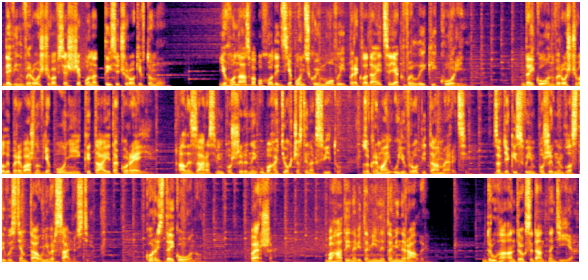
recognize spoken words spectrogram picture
де він вирощувався ще понад тисячу років тому. Його назва походить з японської мови і перекладається як великий корінь. Дайкоон вирощували переважно в Японії, Китаї та Кореї, але зараз він поширений у багатьох частинах світу, зокрема й у Європі та Америці, завдяки своїм поживним властивостям та універсальності. Користь дайкоону. Перше багатий на вітаміни та мінерали. Друга антиоксидантна дія.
